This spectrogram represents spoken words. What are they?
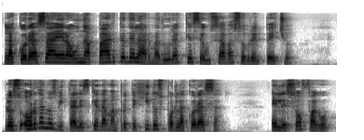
La coraza era una parte de la armadura que se usaba sobre el pecho. Los órganos vitales quedaban protegidos por la coraza. El esófago,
